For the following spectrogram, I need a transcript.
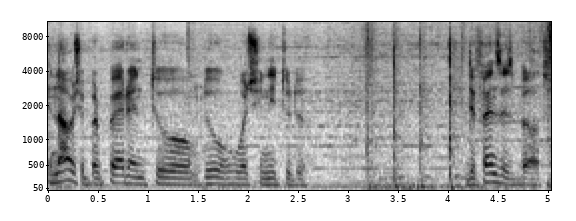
And now she's preparing to do what she needs to do. Defend this belt.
